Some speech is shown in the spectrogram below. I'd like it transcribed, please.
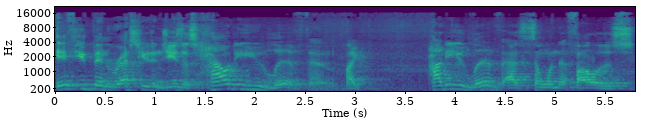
if you've been rescued in Jesus, how do you live then? Like, how do you live as someone that follows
